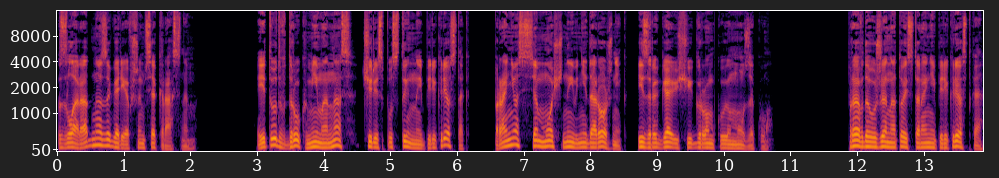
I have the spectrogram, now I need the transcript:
злорадно загоревшимся красным. И тут вдруг мимо нас, через пустынный перекресток, пронесся мощный внедорожник, изрыгающий громкую музыку. Правда, уже на той стороне перекрестка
